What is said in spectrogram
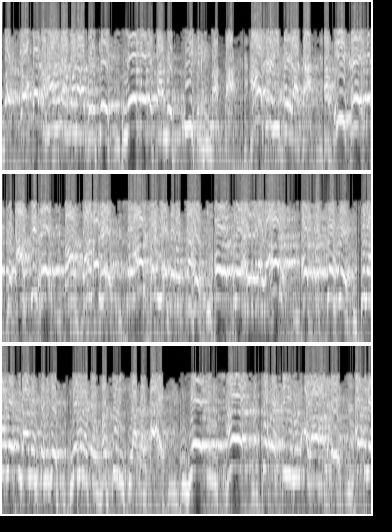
بچوں کا بہانا بنا کر کے لوگوں کے سامنے فیس نہیں مانگتا ہاتھ نہیں پھیلاتا۔ عصیف ہے متاثر ہے پاس دامن ہے۔ سوال کرنے سے بچہ ہے اور اپنے اہل عیال اور بچوں کے پلانے پلانے کے لیے محنت اور مزدوری کیا کرتا ہے۔ یہ انسان جو کثیر العیال ہے، اپنے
